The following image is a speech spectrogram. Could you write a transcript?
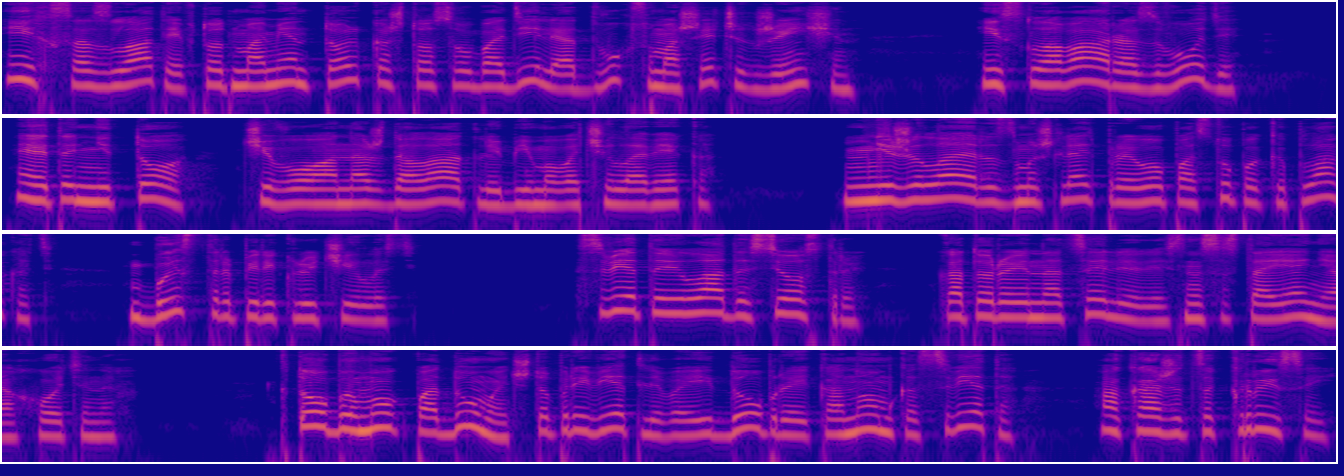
Их со Златой в тот момент только что освободили от двух сумасшедших женщин – и слова о разводе – это не то, чего она ждала от любимого человека. Не желая размышлять про его поступок и плакать, быстро переключилась. Света и Лада – сестры, которые нацелились на состояние Охотиных. Кто бы мог подумать, что приветливая и добрая экономка Света окажется крысой,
